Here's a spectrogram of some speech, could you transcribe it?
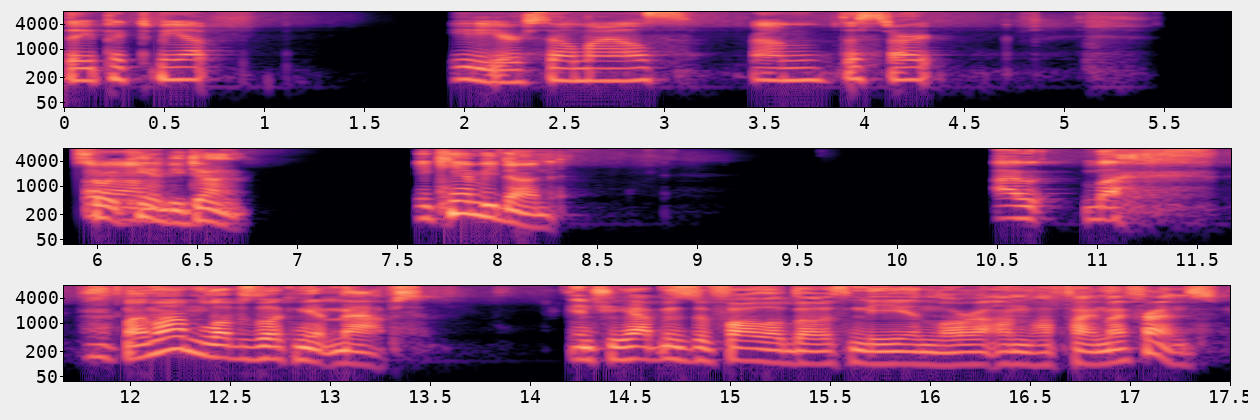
they picked me up 80 or so miles from the start. So it can um, be done. It can be done. I my, my mom loves looking at maps, and she happens to follow both me and Laura on Find My Friends.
